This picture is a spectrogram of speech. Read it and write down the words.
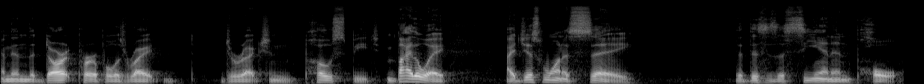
and then the dark purple is right direction post speech. By the way, I just want to say that this is a CNN poll.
